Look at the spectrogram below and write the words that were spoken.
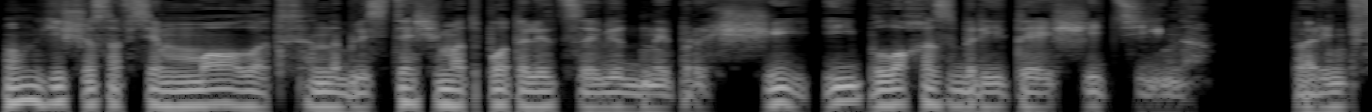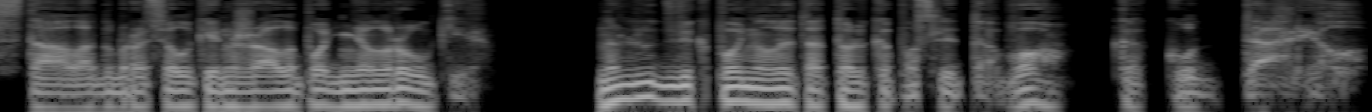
Он еще совсем молод, на блестящем от пота лице видны прыщи и плохо сбритая щетина. Парень встал, отбросил кинжал и поднял руки. Но Людвиг понял это только после того, как ударил.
